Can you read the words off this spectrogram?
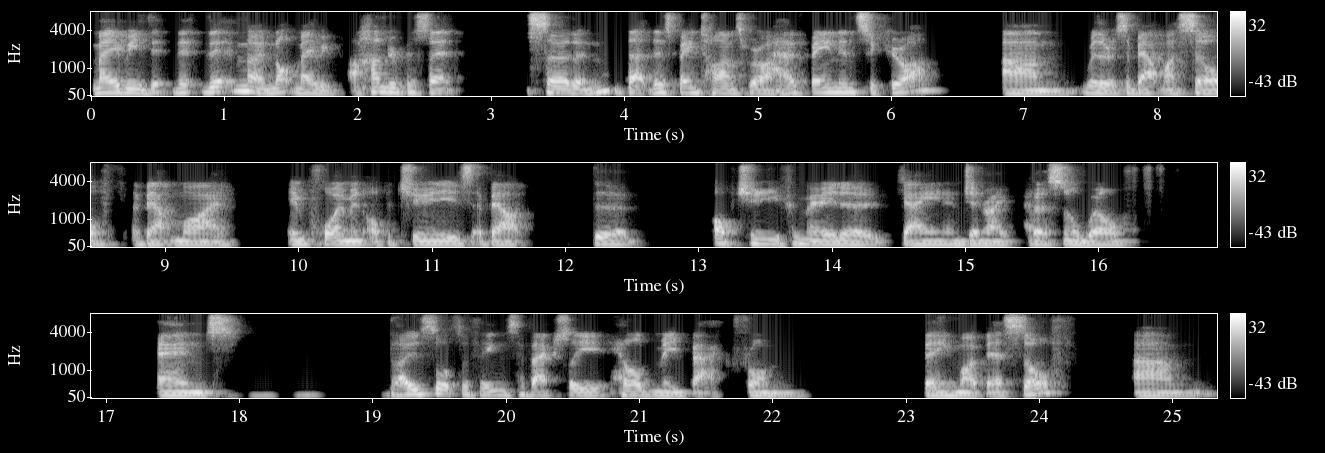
maybe, the, the, the, no, not maybe, 100% certain that there's been times where I have been insecure, um, whether it's about myself, about my employment opportunities, about the opportunity for me to gain and generate personal wealth. And those sorts of things have actually held me back from being my best self. Um,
